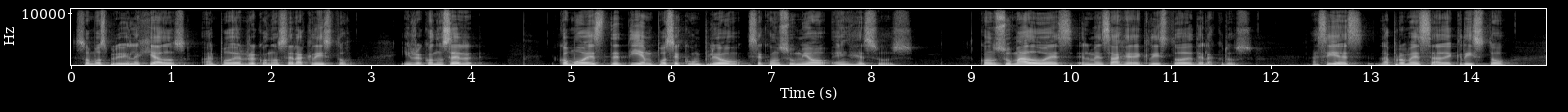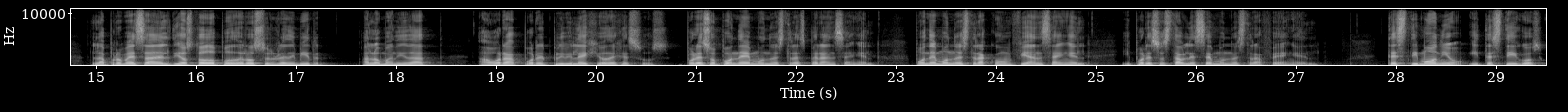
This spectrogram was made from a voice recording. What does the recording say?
somos privilegiados al poder reconocer a Cristo y reconocer cómo este tiempo se cumplió, se consumió en Jesús. Consumado es el mensaje de Cristo desde la cruz. Así es, la promesa de Cristo, la promesa del Dios Todopoderoso en redimir a la humanidad ahora por el privilegio de Jesús. Por eso ponemos nuestra esperanza en Él, ponemos nuestra confianza en Él y por eso establecemos nuestra fe en Él. Testimonio y testigos.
